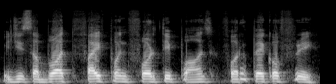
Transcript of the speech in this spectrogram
which is about 5.40 pounds for a pack of three.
